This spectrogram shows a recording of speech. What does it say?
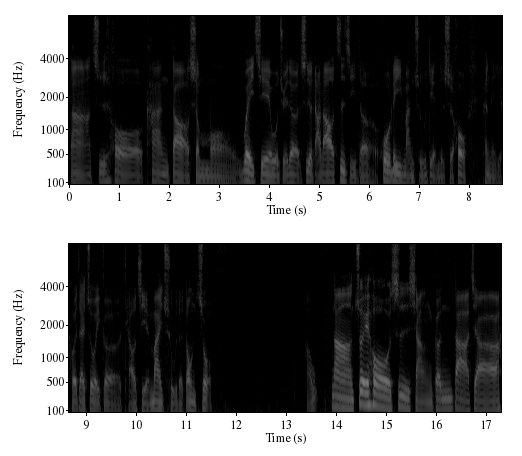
那之后看到什么位阶，我觉得是有达到自己的获利满足点的时候，可能也会再做一个调节卖出的动作。好。那最后是想跟大家，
